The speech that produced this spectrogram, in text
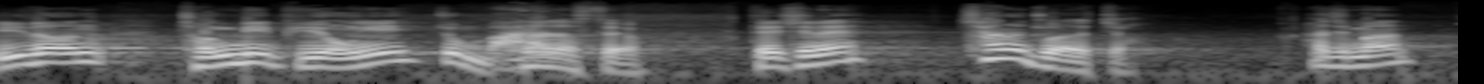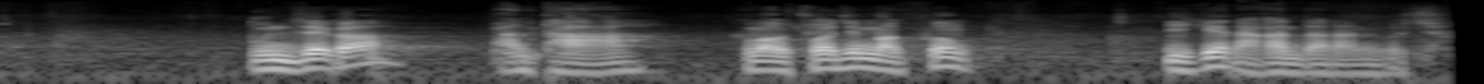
이런 정비 비용이 좀 많아졌어요. 대신에 차는 좋아졌죠. 하지만 문제가 많다. 그만큼 좋아진 만큼 이게 나간다라는 거죠.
